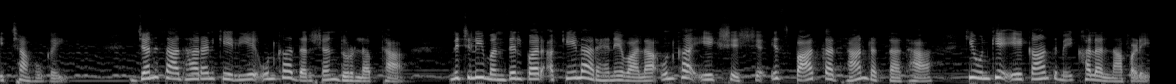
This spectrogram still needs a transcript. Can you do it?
इच्छा हो गई। जनसाधारण के लिए उनका दर्शन दुर्लभ था। निचली मंजिल पर अकेला रहने वाला उनका एक शिष्य इस बात का ध्यान रखता था कि उनके एकांत में खलल ना पड़े।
